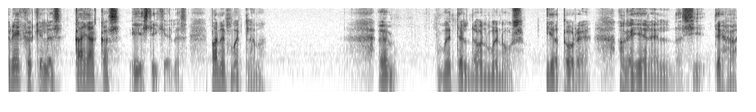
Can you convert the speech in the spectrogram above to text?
kreeka keeles, kajakas eesti keeles, paneb mõtlema. mõtelda on mõnus ja tore, aga järeldusi teha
